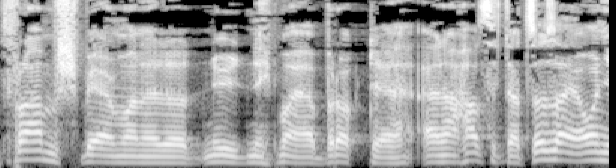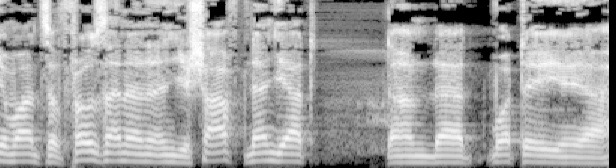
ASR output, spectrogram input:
Framsperrmann, dat nu nicht mehr brockte. Und dann hat sich das so sehr angewandt, so froh sein und geschafft, dann ja, dann, wordt die, äh,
